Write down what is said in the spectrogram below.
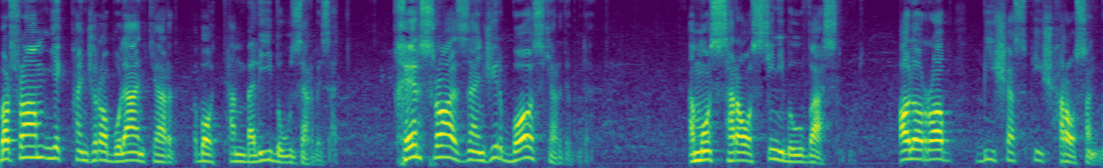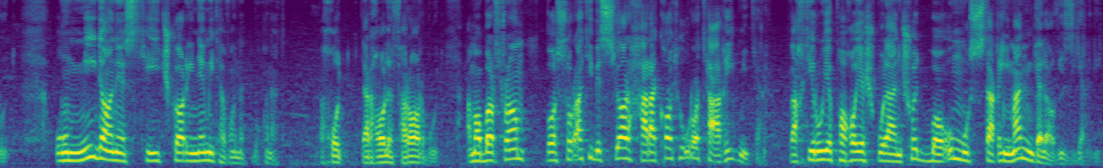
برترام یک پنجه را بلند کرد و با تنبلی به او ضربه زد. خرس را از زنجیر باز کرده بودند. اما سراستینی به او وصل بود. حالا راب بیش از پیش حراسان بود. او می‌دانست که هیچ کاری نمی‌تواند بکند و خود در حال فرار بود. اما برترام با سرعتی بسیار حرکات او را تعقیب می‌کرد. وقتی روی پاهایش بلند شد با او مستقیما گلاویز گردید.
